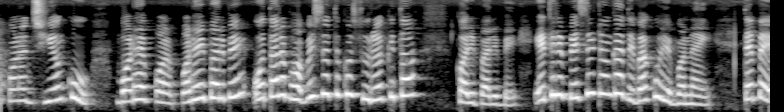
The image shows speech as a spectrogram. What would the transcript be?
ଆପଣ ଝିଅଙ୍କୁ ବଢ଼ାଇ ପଢ଼ାଇ ପାରିବେ ଓ ତା'ର ଭବିଷ୍ୟତକୁ ସୁରକ୍ଷିତ କରିପାରିବେ। ଏଥିରେ ବେଶୀ ଟଙ୍କା ଦେବାକୁ ହେବ ନାହିଁ। ତେବେ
